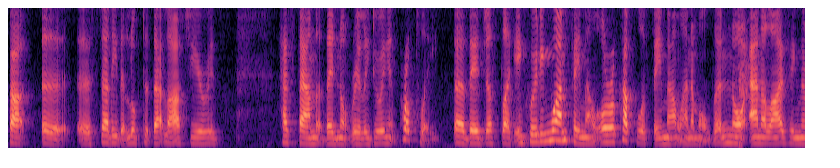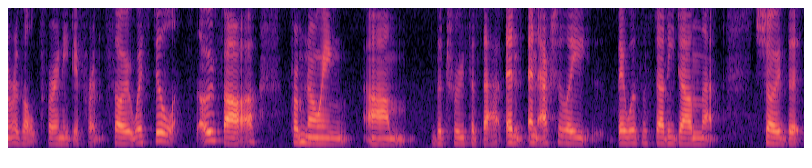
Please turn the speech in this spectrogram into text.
But a, a, study that looked at that last year is has found that they're not really doing it properly. Uh, they're just like including one female or a couple of female animals and not analysing the results for any difference. So we're still so far from knowing um, the truth of that. And and actually, there was a study done that showed that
